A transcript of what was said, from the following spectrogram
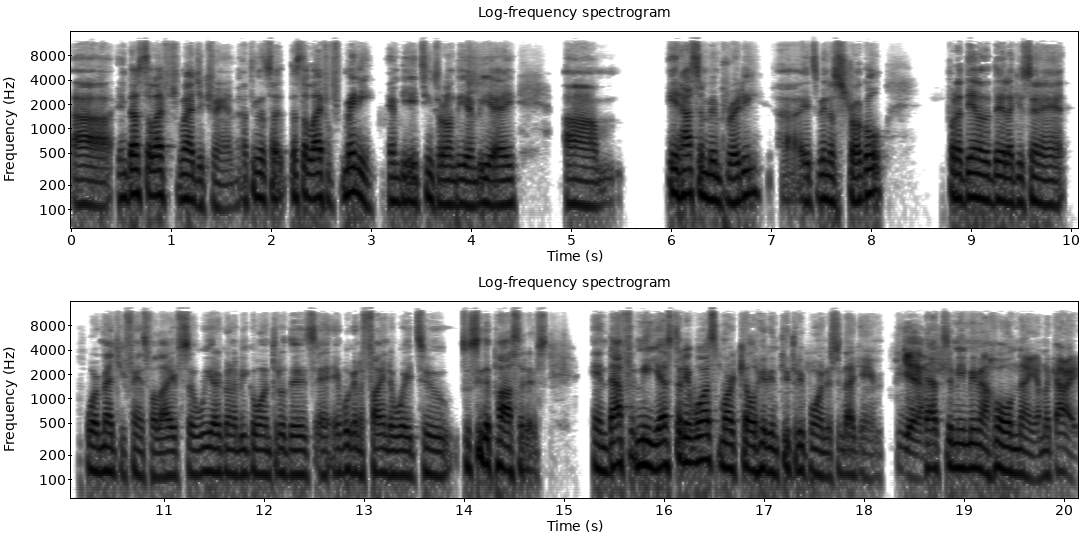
Uh, and that's the life of a Magic fan. I think that's a, that's the life of many NBA teams around the NBA. Um, it hasn't been pretty. Uh, it's been a struggle, but at the end of the day, like you said, we're Magic fans for life. So we are going to be going through this, and we're going to find a way to to see the positives. And that for me yesterday was Markelle hitting two three pointers in that game. Yeah, that to me made my whole night. I'm like, all right,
